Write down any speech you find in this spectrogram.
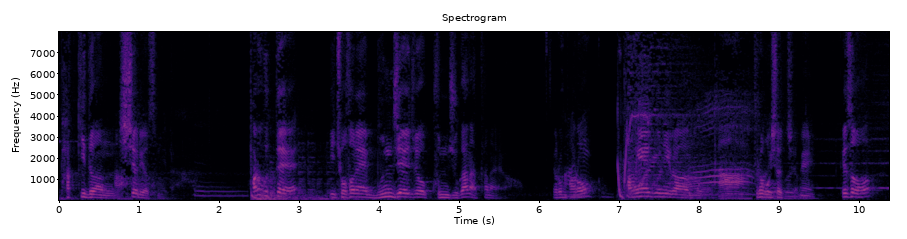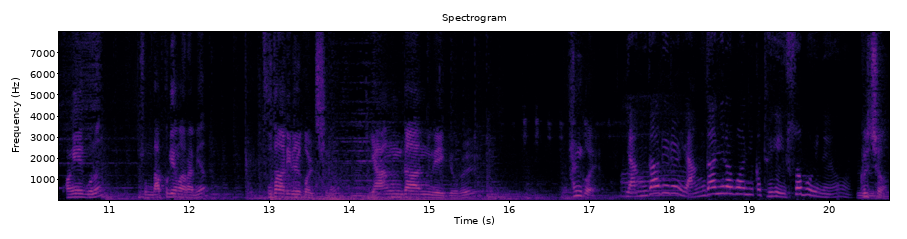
바뀌던 시절이었습니다. 바로 그때 이 조선의 문제적 군주가 나타나요. 여러분 바로 광해군이라고 들어보셨죠? 네. 그래서 광해군은 좀 나쁘게 말하면 두 다리를 걸치는 양단 외교를 한 거예요. 양다리를 양단이라고 하니까 되게 있어 보이네요. 그렇죠.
